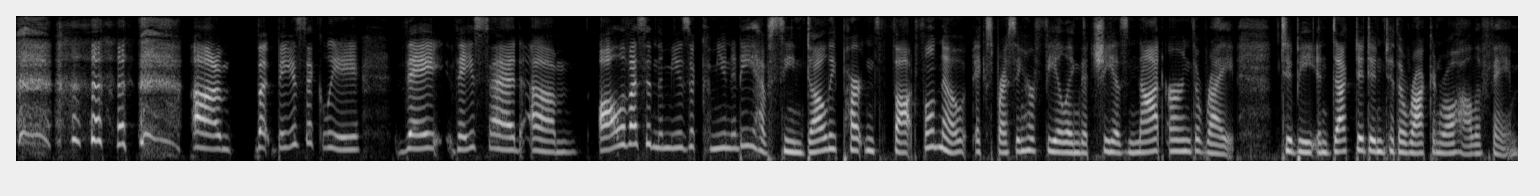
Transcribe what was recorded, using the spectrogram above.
um but basically they they said um all of us in the music community have seen Dolly Parton's thoughtful note expressing her feeling that she has not earned the right to be inducted into the Rock and Roll Hall of Fame.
